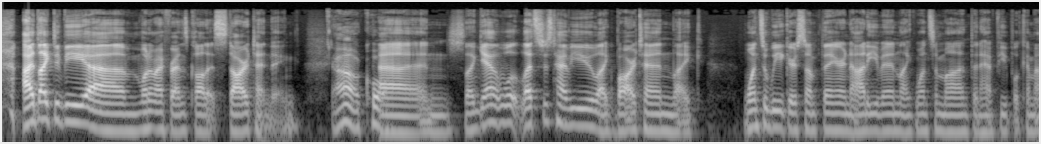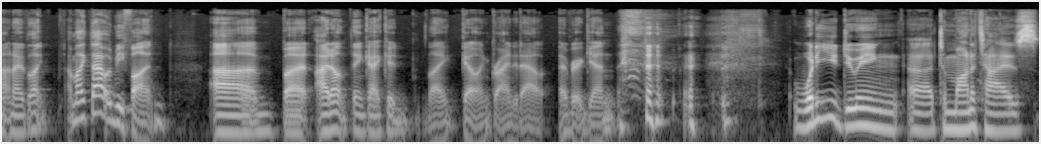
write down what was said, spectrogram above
I'd like to be um, one of my friends called it star tending. oh, cool. And she's like, yeah, well, let's just have you like bartend like once a week or something, or not even like once a month, and have people come out. And I'd like, I'm like, that would be fun. Um, but I don't think I could like go and grind it out ever again. what are you doing uh, to monetize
